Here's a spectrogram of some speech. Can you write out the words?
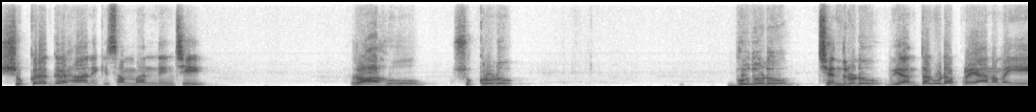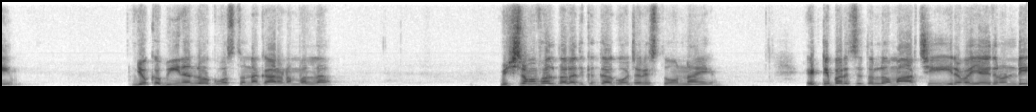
శుక్రగ్రహానికి సంబంధించి రాహువు శుక్రుడు బుధుడు చంద్రుడు వీరంతా కూడా ప్రయాణమయ్యి ఈ యొక్క మీనంలోకి వస్తున్న కారణం వల్ల మిశ్రమ ఫలితాలు అధికంగా గోచరిస్తూ ఉన్నాయి. ఎట్టి పరిస్థితుల్లో మార్చి ఇరవై ఐదు నుండి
